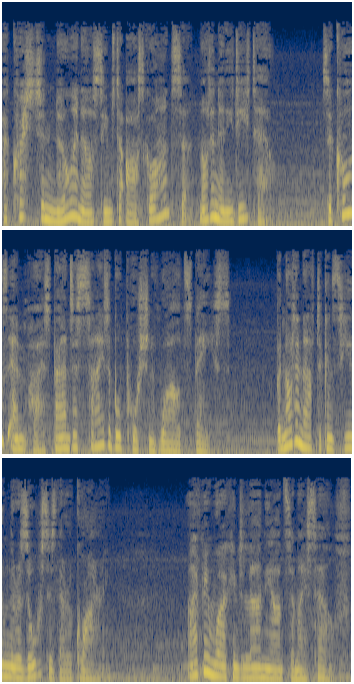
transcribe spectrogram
A question no one else seems to ask or answer, not in any detail. Zakuul's empire spans a sizable portion of wild space, but not enough to consume the resources they're acquiring. I've been working to learn the answer myself.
